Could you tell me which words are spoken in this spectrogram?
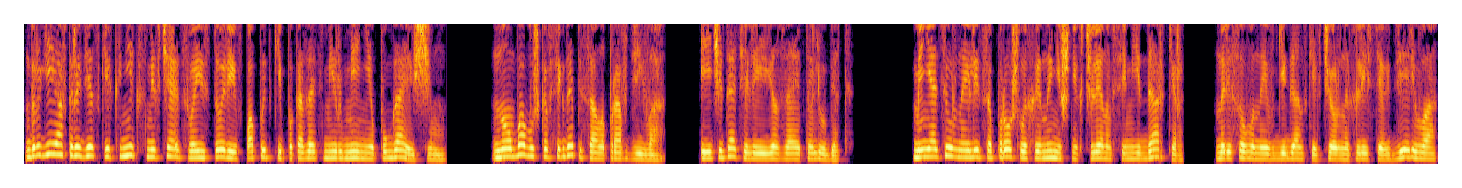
Другие авторы детских книг смягчают свои истории в попытке показать мир менее пугающим. Но бабушка всегда писала правдиво, и читатели ее за это любят. Миниатюрные лица прошлых и нынешних членов семьи Даркер, нарисованные в гигантских черных листьях дерева,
